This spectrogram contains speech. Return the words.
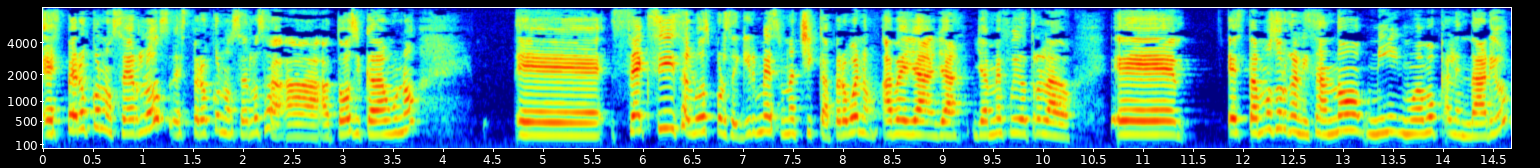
espero conocerlos, espero conocerlos a, todos y cada uno. Eh, sexy, saludos por seguirme, es una chica, pero bueno, a ver, ya, ya, ya me fui de otro lado. estamos organizando mi nuevo calendario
